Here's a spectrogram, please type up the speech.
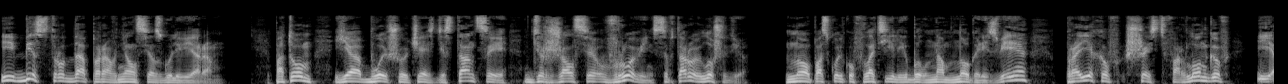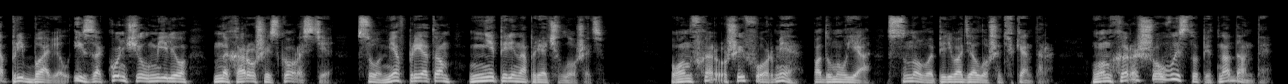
и без труда поравнялся с Гулливером. Потом я большую часть дистанции держался вровень со второй лошадью. Но поскольку флотилии был намного резвее, проехав шесть фарлонгов, я прибавил и закончил милю на хорошей скорости, сумев при этом не перенапрячь лошадь. «Он в хорошей форме», — подумал я, снова переводя лошадь в кентер. «Он хорошо выступит на Данте.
